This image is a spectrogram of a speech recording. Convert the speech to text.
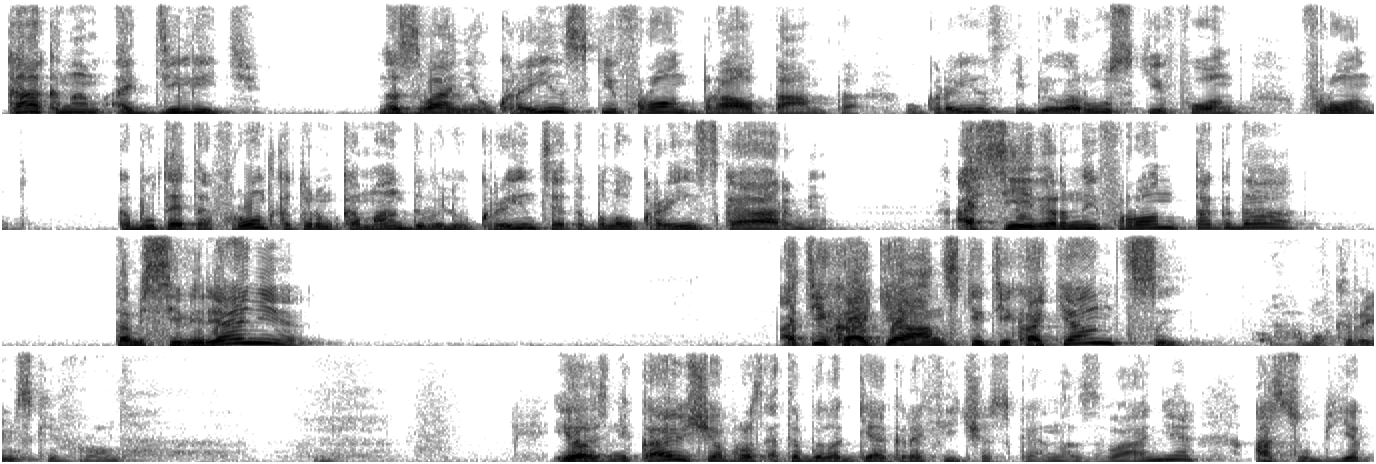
Как нам отделить название «Украинский фронт» брал там-то, «Украинский белорусский фонд», фронт, как будто это фронт, которым командовали украинцы, это была украинская армия. А Северный фронт тогда, там северяне, а Тихоокеанские тихоокеанцы. Або Кримський фронт. И возникающий вопрос, это было географическое название, а субъект,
